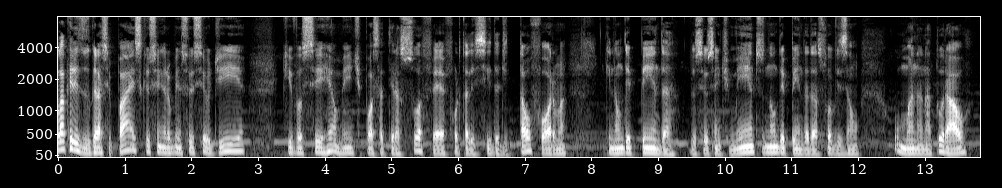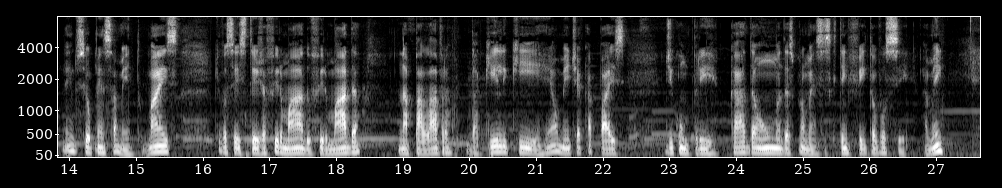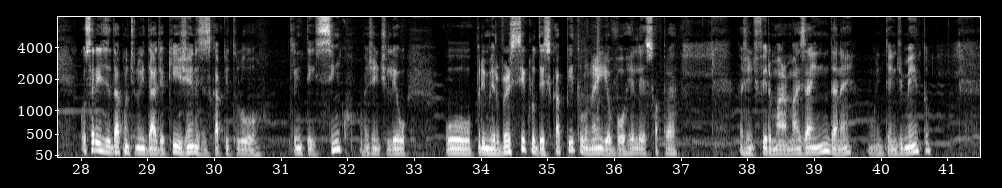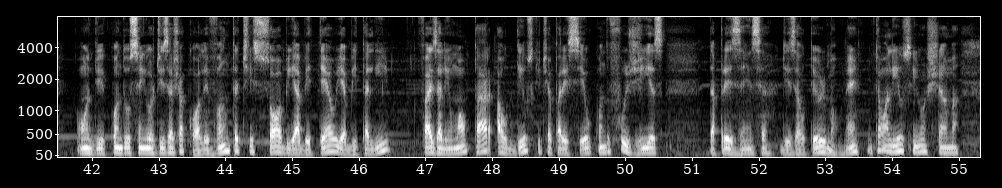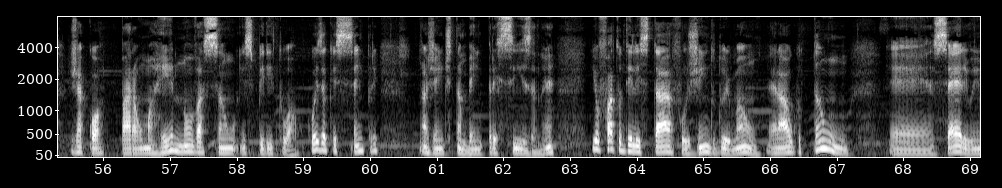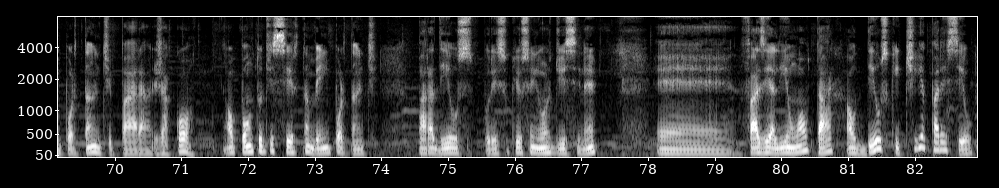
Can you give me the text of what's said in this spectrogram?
Olá, queridos, graça e paz, que o Senhor abençoe seu dia, que você realmente possa ter a sua fé fortalecida de tal forma que não dependa dos seus sentimentos, não dependa da sua visão humana natural, nem do seu pensamento, mas que você esteja firmado, firmada na palavra daquele que realmente é capaz de cumprir cada uma das promessas que tem feito a você. Amém? Gostaria de dar continuidade aqui, Gênesis capítulo 35. A gente leu o primeiro versículo desse capítulo, né? E eu vou reler só para a gente firmar mais ainda, né? O entendimento onde quando o Senhor diz a Jacó: Levanta-te, sobe a Betel e habita ali, faz ali um altar ao Deus que te apareceu quando fugias da presença, diz ao teu irmão, né? Então ali o Senhor chama Jacó para uma renovação espiritual, coisa que sempre a gente também precisa, né? E o fato dele estar fugindo do irmão era algo tão é, sério e importante para Jacó ao ponto de ser também importante para Deus. Por isso que o Senhor disse, né? É, faze ali um altar ao Deus que te apareceu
